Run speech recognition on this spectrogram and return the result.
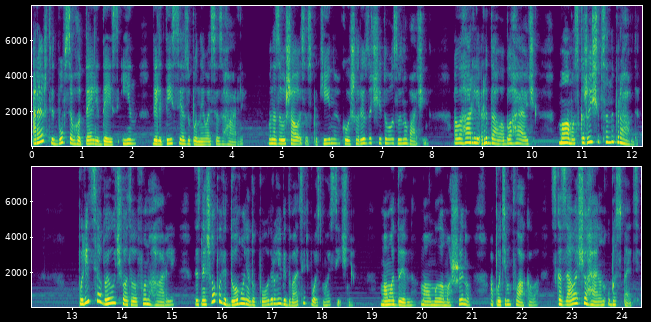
Арешт відбувся в готелі Days Inn, де Летисія зупинилася з Гарлі. Вона залишалася спокійною, коли шериф зачитував звинувачення, але Гарлі ридала, благаючи Мамо, скажи, що це неправда. Поліція вилучила телефон Гарлі, де знайшла повідомлення до подруги від 28 січня. Мама дивна, мама мила машину, а потім плакала, сказала, що Геннон у безпеці.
